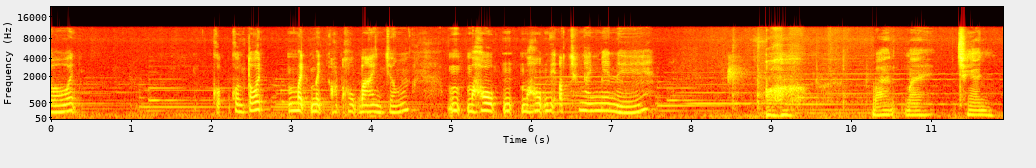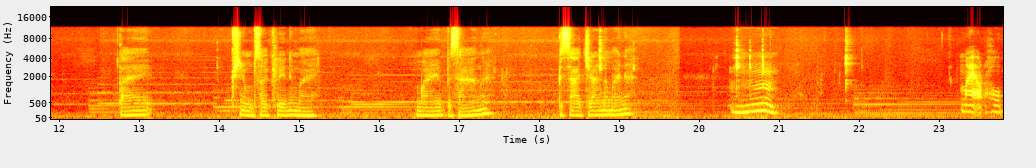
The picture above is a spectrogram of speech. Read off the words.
តូចកូកូនតូចមិនមិនអត់ហូបបាយអញ្ចឹងមហូបមហូបនេះអត់ឆ្ងាញ់មែនទេអូបានម៉ែឆ្ងាញ់តែខ្ញុំមិនសូវឃ្លានទេម៉ែម៉ែភាសាណាភាសាច្រើនណាស់ម៉ែណាអឺម៉ែអត់ហូប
